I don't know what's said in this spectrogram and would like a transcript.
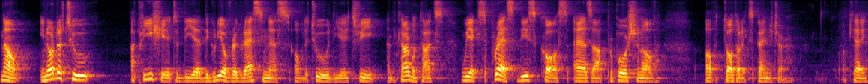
Now, in order to appreciate the uh, degree of regressiveness of the two, the A3 and the carbon tax, we express this cost as a proportion of, of total expenditure. Okay.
